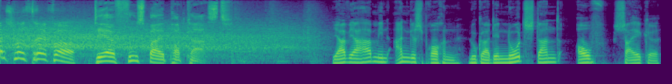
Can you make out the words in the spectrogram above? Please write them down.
Anschlusstreffer. Der Fußball-Podcast. Ja, wir haben ihn angesprochen, Luca, den Notstand auf Schalke.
